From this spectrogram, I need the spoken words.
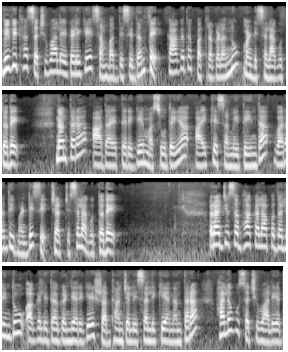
ವಿವಿಧ ಸಚಿವಾಲಯಗಳಿಗೆ ಸಂಬಂಧಿಸಿದಂತೆ ಕಾಗದ ಪತ್ರಗಳನ್ನು ಮಂಡಿಸಲಾಗುತ್ತದೆ. ನಂತರ ಆದಾಯ ತೆರಿಗೆ ಮಸೂದೆಯ ಆಯ್ಕೆ ಸಮಿತಿಯಿಂದ ವರದಿ ಮಂಡಿಸಿ ಚರ್ಚಿಸಲಾಗುತ್ತದೆ. ರಾಜ್ಯಸಭಾ ಕಲಾಪದಲ್ಲಿಂದು ಅಗಲಿದ ಗಣ್ಯರಿಗೆ ಶ್ರದ್ದಾಂಜಲಿ ಸಲ್ಲಿಕೆಯ ನಂತರ ಹಲವು ಸಚಿವಾಲಯದ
